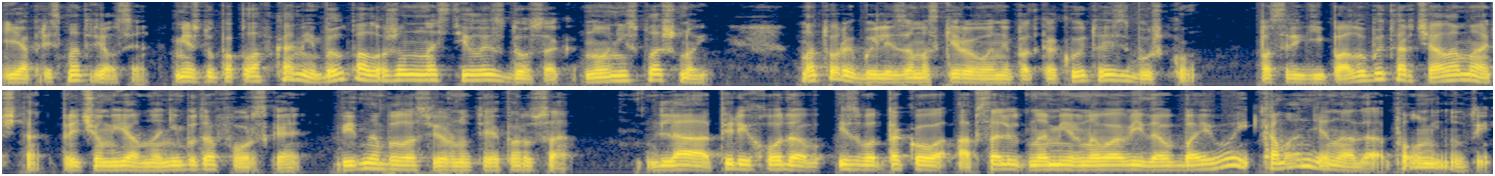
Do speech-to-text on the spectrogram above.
Я присмотрелся. Между поплавками был положен настил из досок, но не сплошной. Моторы были замаскированы под какую-то избушку. Посреди палубы торчала мачта, причем явно не бутафорская. Видно было свернутые паруса. Для перехода из вот такого абсолютно мирного вида в боевой команде надо полминуты.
